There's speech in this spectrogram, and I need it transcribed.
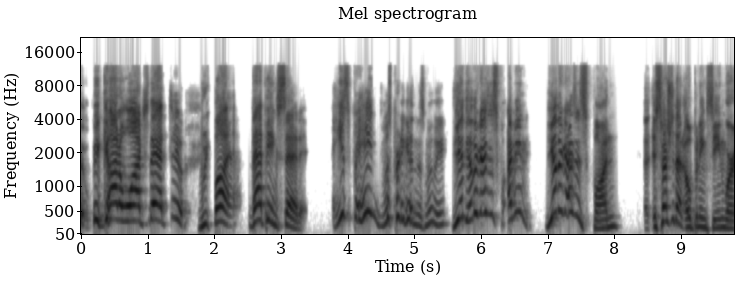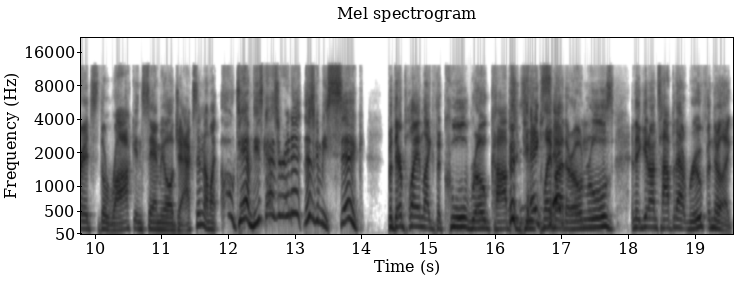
We gotta watch that too. We- but that being said, he's he was pretty good in this movie. yeah, the other guys is. I mean, the other guys is fun, especially that opening scene where it's The Rock and Samuel L. Jackson. I'm like, oh damn, these guys are in it. This is gonna be sick. But they're playing like the cool rogue cops who do Yeah, play by their own rules, and they get on top of that roof, and they're like,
